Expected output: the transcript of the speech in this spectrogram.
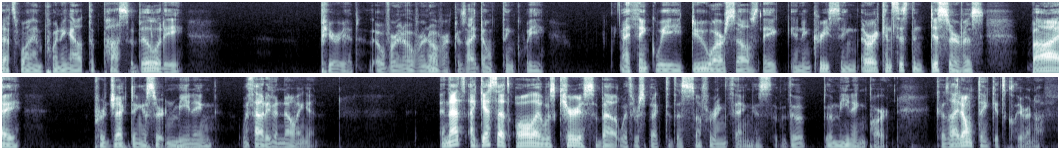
That's why I'm pointing out the possibility period over and over and over because I don't think we I think we do ourselves a an increasing or a consistent disservice by projecting a certain meaning without even knowing it. And that's I guess that's all I was curious about with respect to the suffering thing is the the, the meaning part because I don't think it's clear enough.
